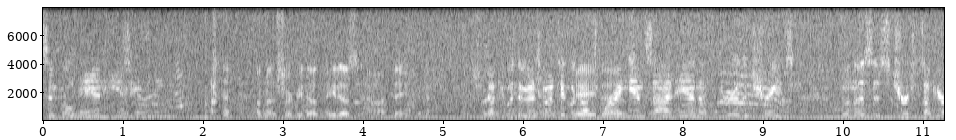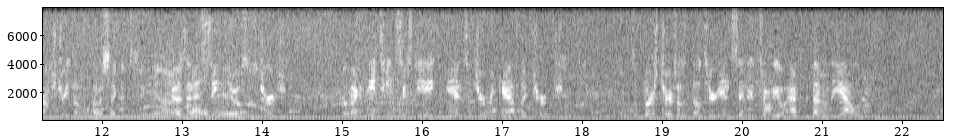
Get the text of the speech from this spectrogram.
simple, and easy. I'm not sure if he does. He does now, I think. Not Now, if you sure. would though, guys, go ahead and take a look Yeah, off to the right-hand side and uh, through the trees. You'll notice this church that's up here on street level. I wish I could zoom in on Guys, that is St. Joseph's Church, built back in 1868, and it's a German Catholic church. It's the first church that was built here in San Antonio after the Battle of the Alamo. On the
